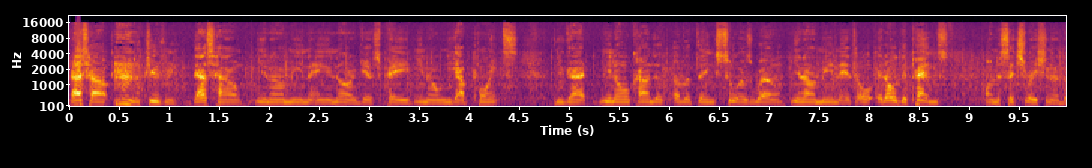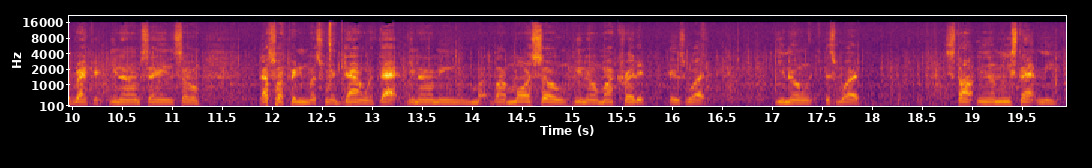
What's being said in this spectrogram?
that's how excuse me, that's how, you know what I mean, the A&R gets paid. You know, you got points, you got, you know, kinds of other things too as well. You know what I mean? It all, it all depends on the situation of the record, you know what I'm saying? So that's what pretty much went down with that, you know what I mean? But, more so, you know, my credit is what, you know, is what stomped me, you know what I mean, stamped me.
